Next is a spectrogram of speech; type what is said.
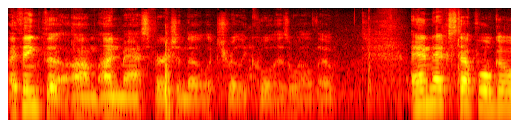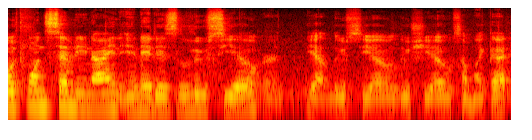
I think the um, unmasked version though looks really cool as well though. And next up we'll go with 179 and it is Lucio or yeah Lucio Lucio something like that.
